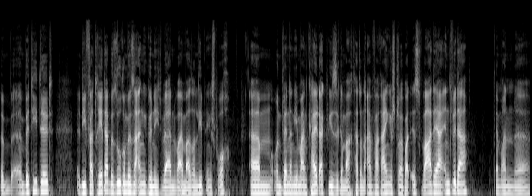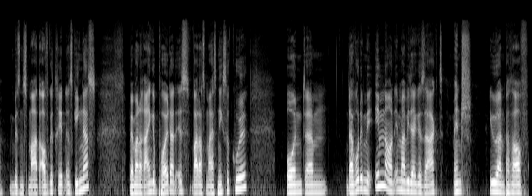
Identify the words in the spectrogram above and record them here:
äh, b- betitelt. Die Vertreterbesuche müssen angekündigt werden, war immer so ein Lieblingsspruch. Ähm, und wenn dann jemand Kaltakquise gemacht hat und einfach reingestolpert ist, war der entweder, wenn man äh, ein bisschen smart aufgetreten ist, ging das. Wenn man reingepoltert ist, war das meist nicht so cool. Und ähm, da wurde mir immer und immer wieder gesagt, Mensch, Julian, pass auf,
